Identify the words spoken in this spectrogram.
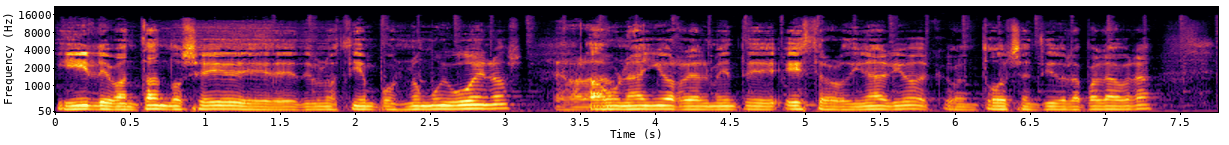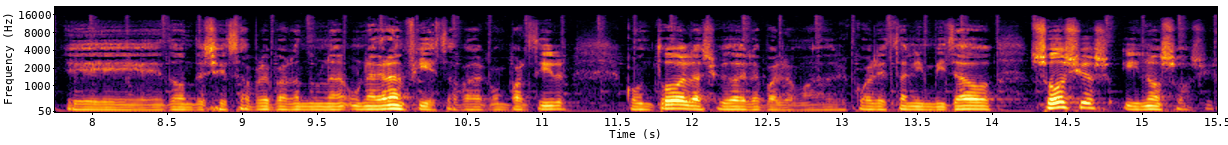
y levantándose de, unos tiempos no muy buenos a un año realmente extraordinario, con todo el sentido de la palabra, eh, donde se está preparando una, una, gran fiesta para compartir con toda la ciudad de La Paloma, del cual están invitados socios y no socios.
